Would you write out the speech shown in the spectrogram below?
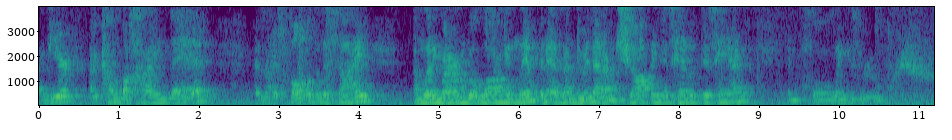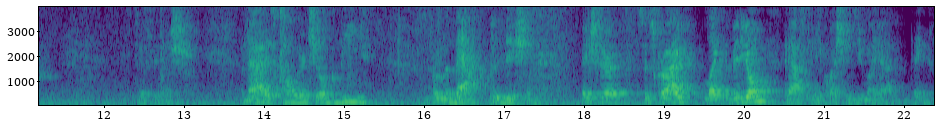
I'm here, I come behind the head. As I fall to the side, I'm letting my arm go long and limp, and as I'm doing that, I'm chopping his head with this hand and pulling through to finish. And that is collar choke B from the back position. Make sure to subscribe, like the video, and ask any questions you might have. Thanks.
